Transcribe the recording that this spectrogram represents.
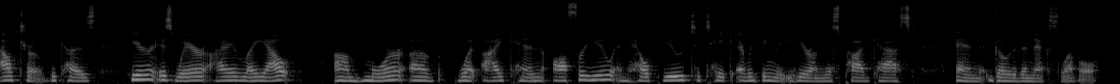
outro because here is where I lay out um, more of what I can offer you and help you to take everything that you hear on this podcast and go to the next level.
